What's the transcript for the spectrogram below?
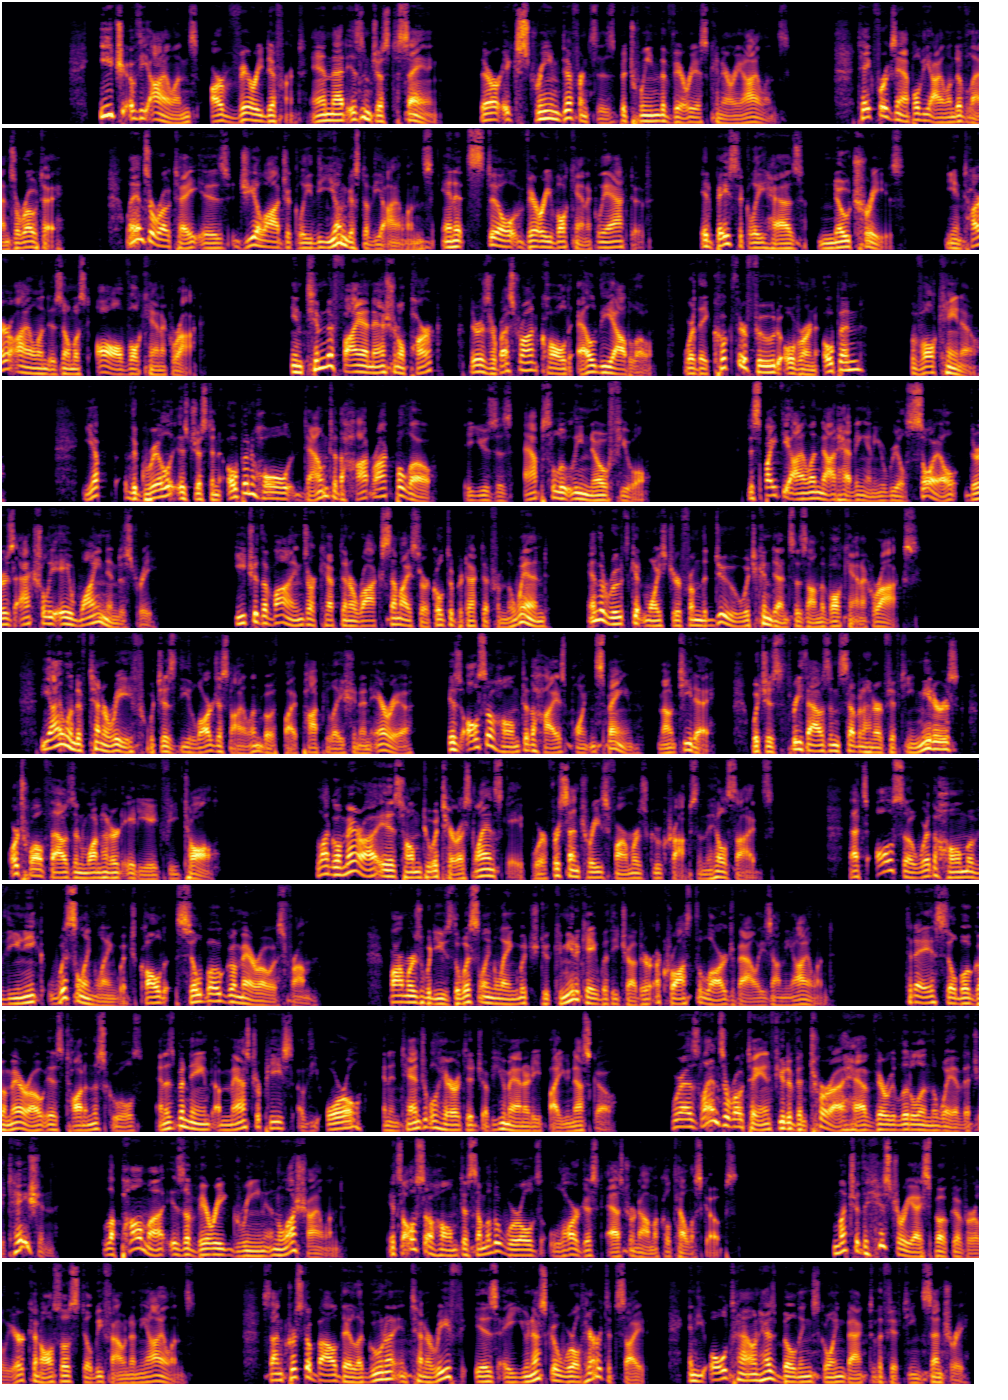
Each of the islands are very different, and that isn't just a saying. There are extreme differences between the various Canary Islands. Take, for example, the island of Lanzarote. Lanzarote is geologically the youngest of the islands, and it's still very volcanically active. It basically has no trees. The entire island is almost all volcanic rock. In Timanfaya National Park, there is a restaurant called El Diablo, where they cook their food over an open volcano. Yep, the grill is just an open hole down to the hot rock below. It uses absolutely no fuel. Despite the island not having any real soil, there's actually a wine industry. Each of the vines are kept in a rock semicircle to protect it from the wind, and the roots get moisture from the dew which condenses on the volcanic rocks. The island of Tenerife, which is the largest island both by population and area, is also home to the highest point in Spain, Mount Teide, which is 3,715 meters or 12,188 feet tall. La Gomera is home to a terraced landscape where for centuries farmers grew crops in the hillsides. That's also where the home of the unique whistling language called Silbo Gomero is from. Farmers would use the whistling language to communicate with each other across the large valleys on the island. Today, Silbo Gomero is taught in the schools and has been named a masterpiece of the oral and intangible heritage of humanity by UNESCO. Whereas Lanzarote and Fuerteventura have very little in the way of vegetation, La Palma is a very green and lush island. It's also home to some of the world's largest astronomical telescopes. Much of the history I spoke of earlier can also still be found on the islands. San Cristobal de Laguna in Tenerife is a UNESCO World Heritage Site and the old town has buildings going back to the 15th century.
